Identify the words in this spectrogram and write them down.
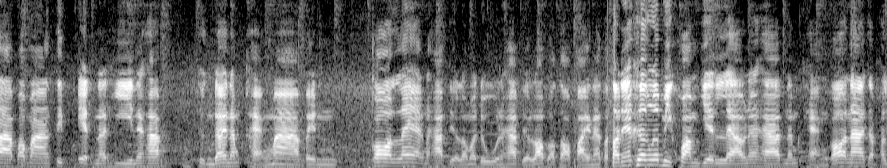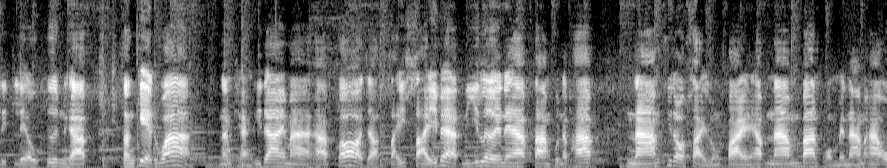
ลาประมาณ 11 นาทีนะครับ ถึงได้น้ำแข็งมาเป็น ก้อนแรกนะครับ เดี๋ยวเรามาดูนะครับ เดี๋ยวรอบต่อๆไปนะ ตอนนี้เครื่องเริ่มมีความเย็นแล้วนะครับ น้ำแข็งก็น่าจะผลิตเร็วขึ้นครับ สังเกตว่าน้ำแข็งที่ได้มาครับ ก็จะใสๆแบบนี้เลยนะครับ ตามคุณภาพน้ำที่เราใส่ลงไปนะครับ น้ำบ้านผมเป็นน้ำ RO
